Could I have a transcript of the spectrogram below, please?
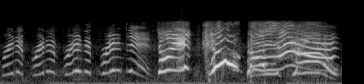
Brandon, Brandon, Brandon, Brandon! Diet Coke! Diet Coke!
